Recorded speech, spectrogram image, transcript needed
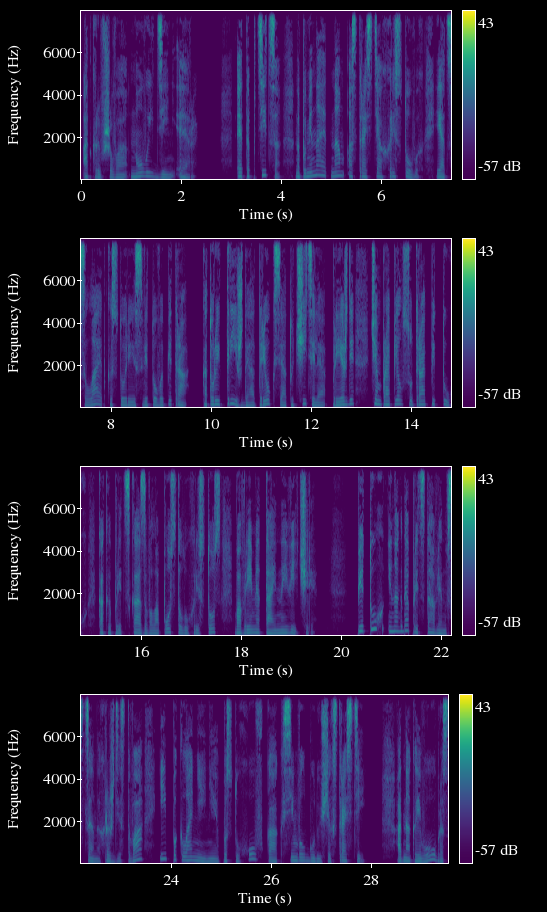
открывшего новый день эры. Эта птица напоминает нам о страстях Христовых и отсылает к истории святого Петра, который трижды отрекся от учителя, прежде чем пропел с утра петух, как и предсказывал апостолу Христос во время Тайной вечери. Петух иногда представлен в сценах Рождества и поклонения пастухов как символ будущих страстей. Однако его образ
